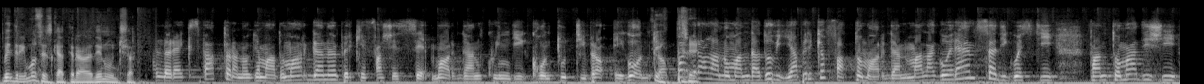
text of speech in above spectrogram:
Vedremo se scatterà la denuncia. Allora, X Factor hanno chiamato Morgan perché facesse Morgan, quindi con tutti i pro e i contro. Poi sì. però l'hanno mandato via perché ha fatto Morgan. Ma la coerenza di questi fantomatici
